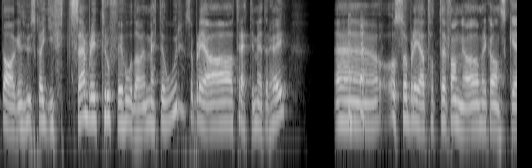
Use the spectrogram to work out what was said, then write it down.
dagen hun skal gifte seg, blir truffet i hodet av en meteor. Så blir hun 30 meter høy. Eh, og så blir hun tatt til fange av den amerikanske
